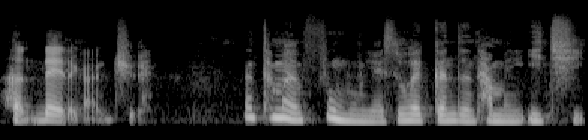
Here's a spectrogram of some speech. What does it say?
很累的感觉。那他们父母也是会跟着他们一起。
